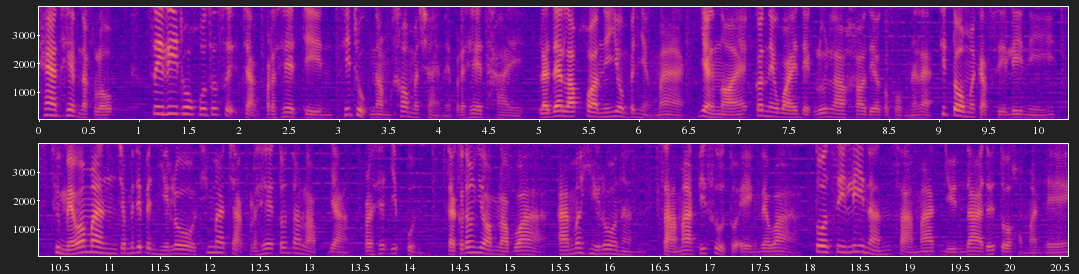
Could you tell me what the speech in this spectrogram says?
แห่เทพนักรบ ซีรีส์โทคุซัตสึจากประเทศจีนที่ถูกนำเข้ามาฉายในประเทศไทย และได้รับความนิยมเป็นอย่างมาก อย่างน้อยก็ในวัยเด็กรุ่นราวคราวเดียวกับผมนั่นแหละที่โตมากับซีรีส์นี้ ถึงแม้ว่ามันจะไม่ได้เป็นฮีโร่ที่มาจากประเทศต้นตำรับอย่างประเทศญี่ปุ่น แต่ก็ต้องยอมรับว่า Armor Hero นั้นสามารถพิสูจน์ตัวเองได้ว่า ตัวซีรีส์นั้นสามารถยืนได้ด้วยตัวของมันเอง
